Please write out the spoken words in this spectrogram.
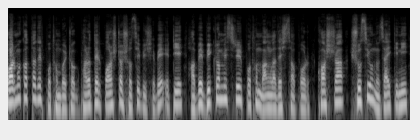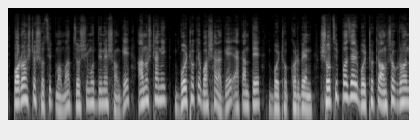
কর্মকর্তাদের প্রথম বৈঠক। ভারতের পররাষ্ট্র সচিব হিসেবে এটি হবে বিক্রম মিস্ত্রির প্রথম বাংলাদেশ সফর। খসড়া সূচি অনুযায়ী তিনি পররাষ্ট্র সচিব মোহাম্মদ জসিমুদ্দিনের সঙ্গে আনুষ্ঠানিক বৈঠকে বসার আগে একান্তে বৈঠক করবেন। সচিব পর্যায়ের বৈঠকে অংশগ্রহণ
